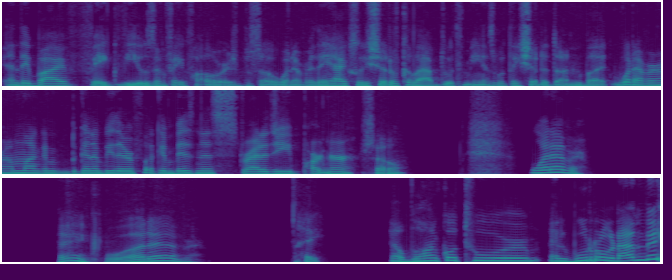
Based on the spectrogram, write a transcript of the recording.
And they buy fake views and fake followers. So whatever. They actually should have collabed with me, is what they should have done. But whatever. I'm not going to be their fucking business strategy partner. So whatever. Hey, whatever. Hey, El Blanco tour, El Burro Grande.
